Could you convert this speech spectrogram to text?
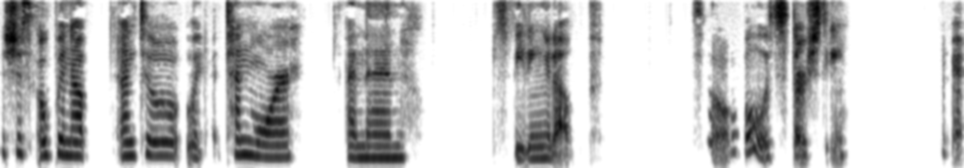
let's just open up until like 10 more and then speeding it up. So, oh, it's thirsty. Okay.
